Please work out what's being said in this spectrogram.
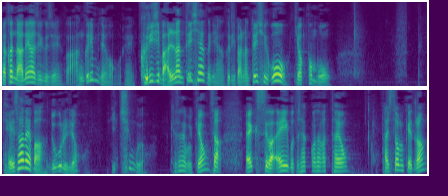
약간 난해하지, 그지? 안 그리면 돼요. 예, 그리지 말란 뜻이야, 그냥. 그리지 말란 뜻이고, 기억번 뭐. 계산해봐. 누구를요? 이 친구요. 계산해볼게요. 자, X가 A보다 작거나 같아요. 다시 써볼게, 얘들아.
